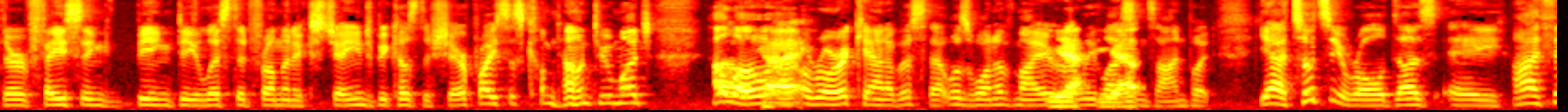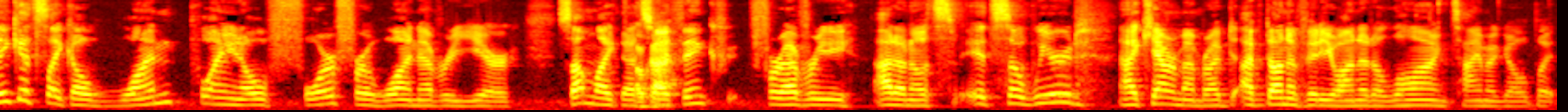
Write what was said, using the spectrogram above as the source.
they're facing being delisted from an exchange because the share prices come down too much. Hello, okay. uh, Aurora Cannabis. That was one of my yeah, early lessons yeah. on. But yeah, Tootsie Roll does a, I think it's like a 1.04 for one every year, something like that. Okay. So I think for every, I don't know, it's it's a weird. I can't remember. I've I've done a video on it a long time ago, but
